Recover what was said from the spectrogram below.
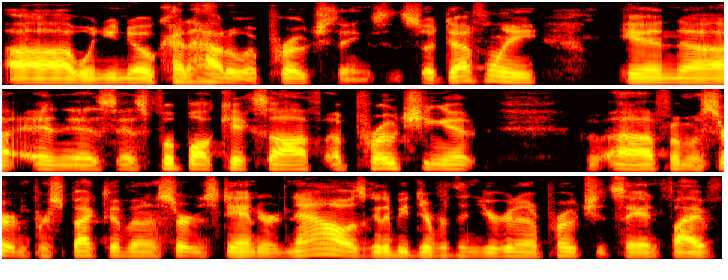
uh, when you know kind of how to approach things. And so definitely in uh, and as as football kicks off, approaching it uh, from a certain perspective and a certain standard now is going to be different than you're going to approach it, say, in five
